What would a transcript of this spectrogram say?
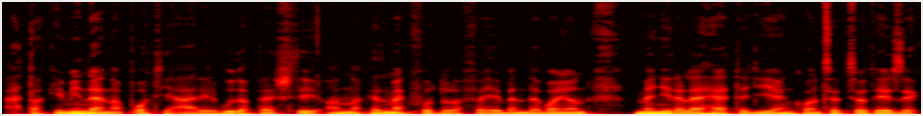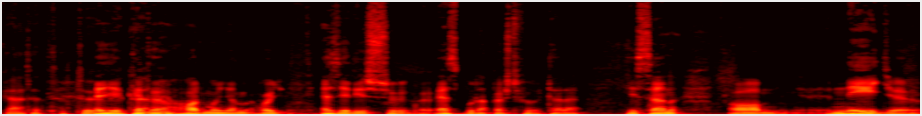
hát aki minden nap ott jár, és budapesti, annak ez megfordul a fejében, de vajon mennyire lehet egy ilyen koncepciót érzékeltethető? Egyébként tenni? hadd mondjam, hogy ezért is ez Budapest föltere hiszen a négy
